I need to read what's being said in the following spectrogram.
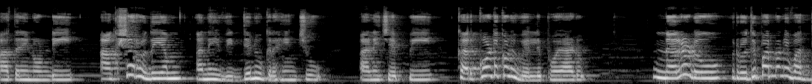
అతని నుండి అక్షహృదయం అనే విద్యను గ్రహించు అని చెప్పి కర్కోటకుడు వెళ్ళిపోయాడు. నలుడు రుతుపర్ణుని వద్ద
